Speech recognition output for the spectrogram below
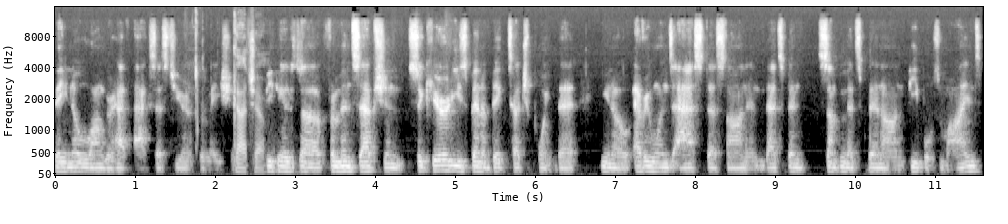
they no longer have access to your information. Gotcha. Because uh, from inception, security's been a big touch point that you know everyone's asked us on, and that's been something that's been on people's minds.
